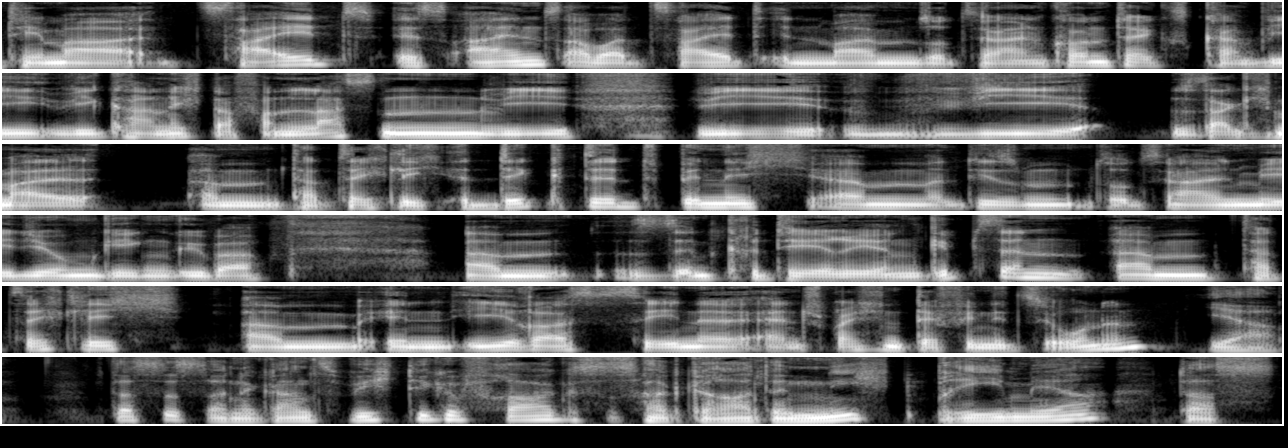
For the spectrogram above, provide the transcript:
Thema Zeit ist eins, aber Zeit in meinem sozialen Kontext, kann, wie, wie kann ich davon lassen? Wie, wie, wie, sag ich mal, ähm, tatsächlich addicted bin ich ähm, diesem sozialen Medium gegenüber, ähm, sind Kriterien. Gibt es denn ähm, tatsächlich ähm, in Ihrer Szene entsprechend Definitionen? Ja, das ist eine ganz wichtige Frage. Es ist halt gerade nicht primär das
